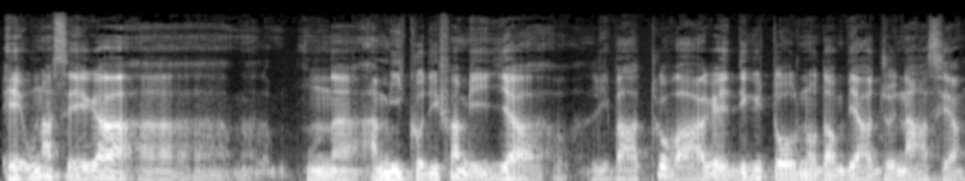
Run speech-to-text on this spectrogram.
e una sera eh, un amico di famiglia li va a trovare di ritorno da un viaggio in Asia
